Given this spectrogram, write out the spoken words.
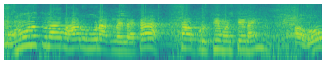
म्हणून तुला भार होऊ लागलेला का? हा पृथ्वी म्हणते नाही. अहो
